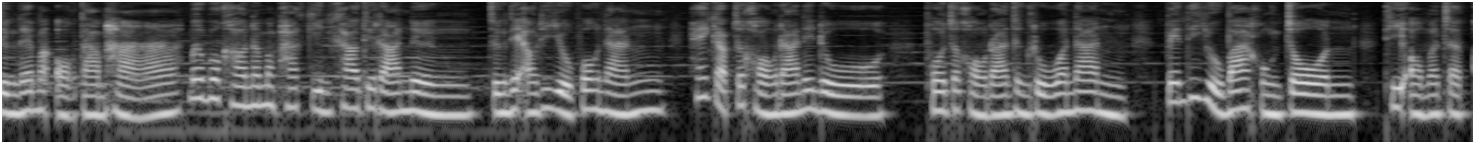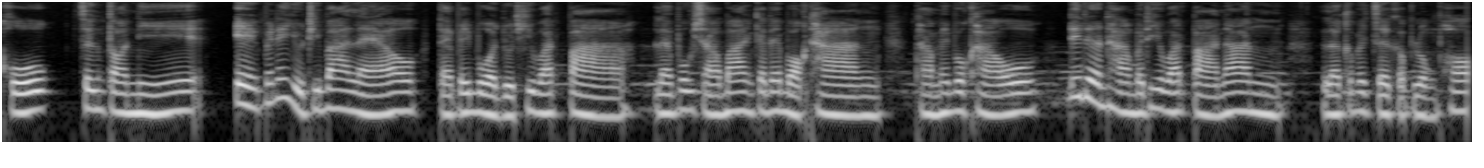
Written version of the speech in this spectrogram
จึงได้มาออกตามหา เมื่อพวกเขานำมาพักกินข้าวที่ร้านหนึ่ง จึงได้เอาที่อยู่พวกนั้นให้กับเจ้าของร้านได้ดูพวกเจ้าของร้านจึงรู้ว่านั่น เป็นที่อยู่บ้านของโจรที่ออกมาจากคุก ซึ่งตอนนี้เอกไม่ได้อยู่ที่บ้านแล้ว แต่ไปบวชอยู่ที่วัดป่า และพวกชาวบ้านก็ได้บอกทางทำให้พวกเขา ได้เดินทางไปที่วัดป่านั่น แล้วก็ไปเจอกับหลวงพ่อ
